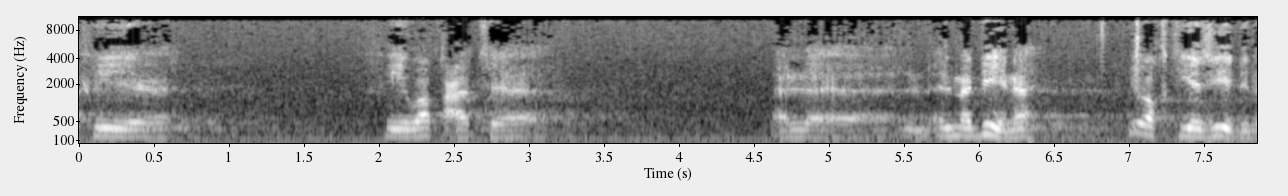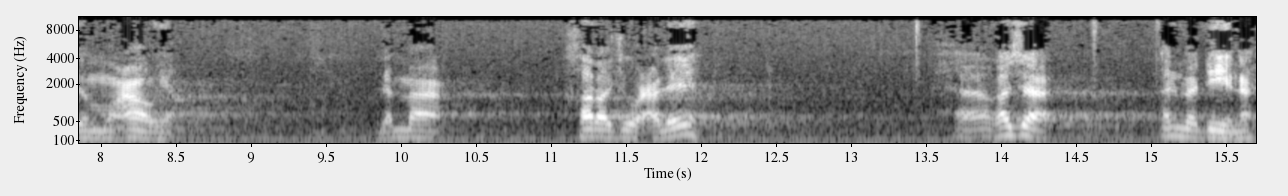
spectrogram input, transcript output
في في وقعة المدينة في وقت يزيد بن معاوية. لما خرجوا عليه غزا المدينة.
